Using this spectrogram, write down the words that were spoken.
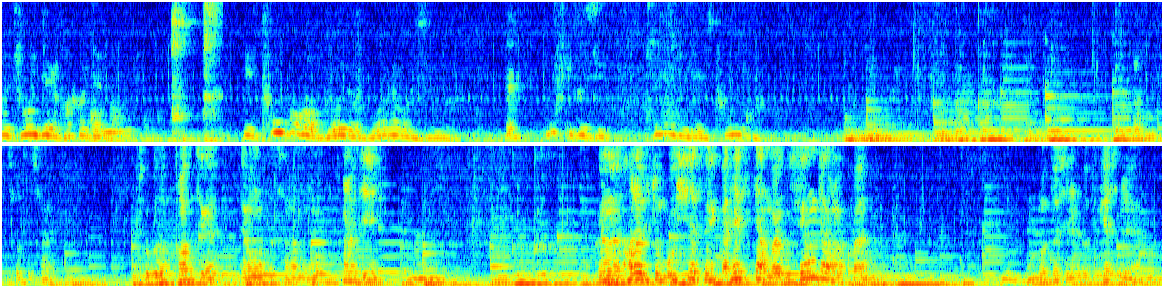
더 좋은 데를 바꿔줬네. 이 통고가 뭐요? 뭐라고 그러지? 네? 이것이 텔레비전 통고. 그럼 저도 잘 저보다 할아버지가 영어 더 잘하는 것 같아요 할아버지 그러면 할아버지 좀 못 쉬셨으니까 헬스장 말고 수영장을 갈까요? 어떠실 어떻게 하실래요?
